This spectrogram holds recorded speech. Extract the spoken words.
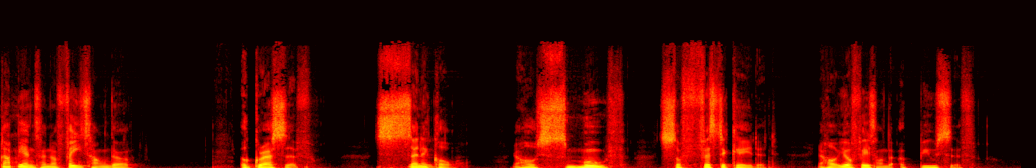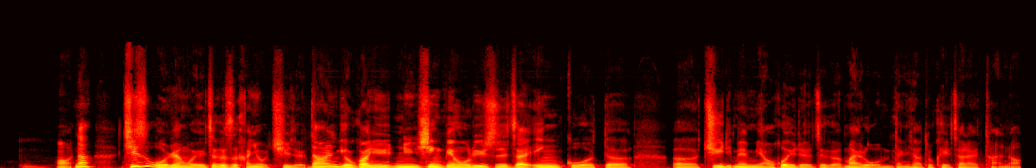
她变成了非常的。Aggressive, cynical，、嗯、然后 smooth, sophisticated，然后又非常的 abusive。哦，那其实我认为这个是很有趣的。当然，有关于女性辩护律师在英国的呃剧里面描绘的这个脉络，我们等一下都可以再来谈啊。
